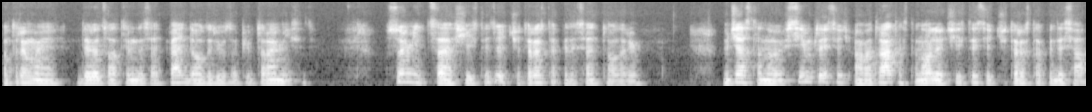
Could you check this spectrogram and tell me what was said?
отримує 975 доларів за півтора місяці. В сумі це 6450 доларів. Бюджет становив 7 тисяч, а витрати становлять 6450.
